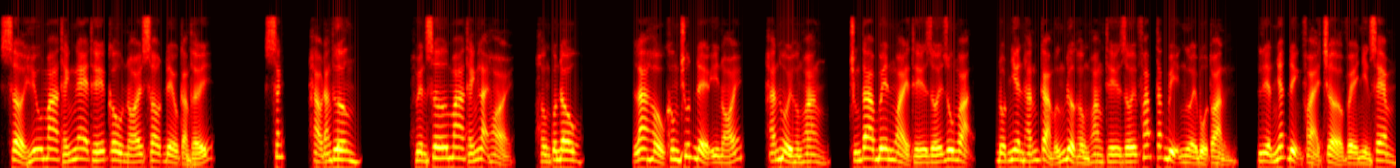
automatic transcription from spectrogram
Sở hưu ma thánh nghe thế câu nói sau đều cảm thấy. Sách, hảo đáng thương. Huyền sơ ma thánh lại hỏi, Hồng quân đâu? La hầu không chút để ý nói, hắn hồi hồng hoang, chúng ta bên ngoài thế giới du ngoạn, đột nhiên hắn cảm ứng được hồng hoang thế giới pháp tắc bị người bổ toàn, liền nhất định phải trở về nhìn xem.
